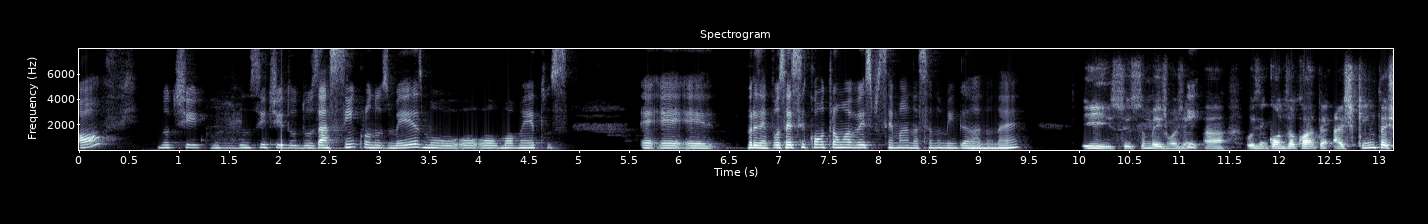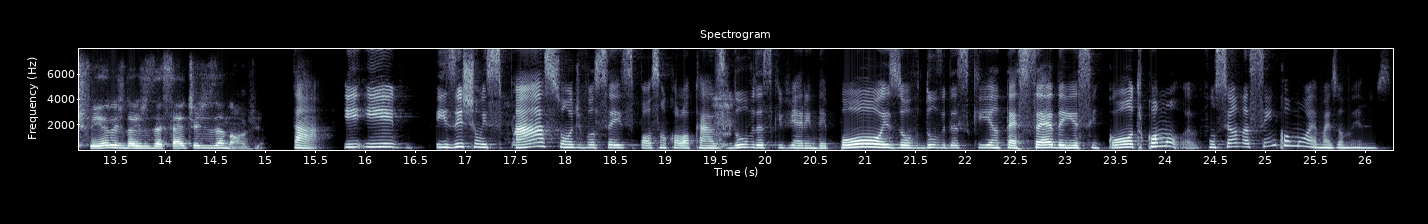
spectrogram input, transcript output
off, no, tipo, no sentido dos assíncronos mesmo, ou, ou momentos. É, é, é, por exemplo, você se encontra uma vez por semana, se eu não me engano, né? Isso, isso mesmo. Gente, e... ah, os encontros ocorrem às quintas-feiras, das 17 às 19. Tá. E, e, existe um espaço onde vocês possam colocar as dúvidas que vierem depois, ou dúvidas que antecedem esse encontro? Como funciona assim? Como é mais ou menos?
